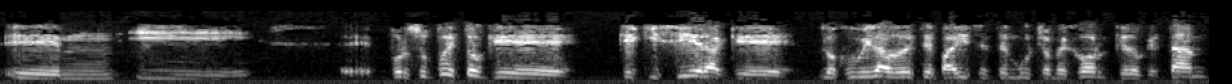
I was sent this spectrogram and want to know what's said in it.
em, y eh, por supuesto que, que quisiera que los jubilados de este país estén mucho mejor que lo que están,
